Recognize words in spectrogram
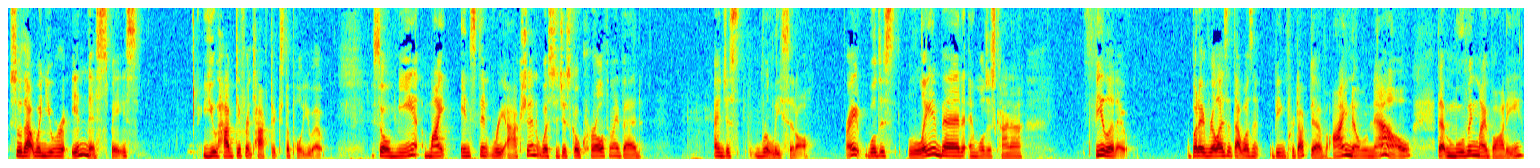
so that when you are in this space, you have different tactics to pull you out. So, me, my instant reaction was to just go curl up in my bed, and just release it all, right? We'll just lay in bed and we'll just kind of feel it out. But I realized that that wasn't being productive. I know now that moving my body,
